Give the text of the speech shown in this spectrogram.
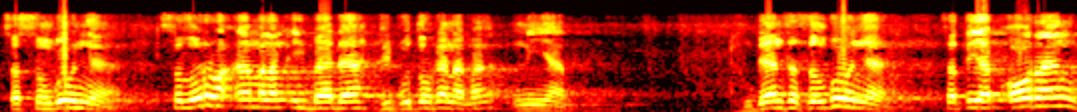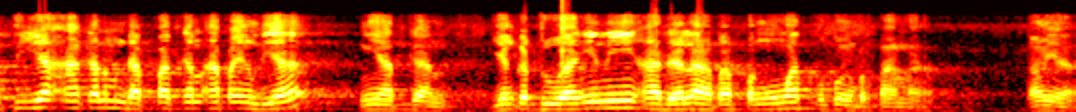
sesungguhnya seluruh amalan ibadah dibutuhkan apa? Niat. Dan sesungguhnya setiap orang dia akan mendapatkan apa yang dia niatkan. Yang kedua ini adalah apa? Penguat untuk yang pertama. Paham ya?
